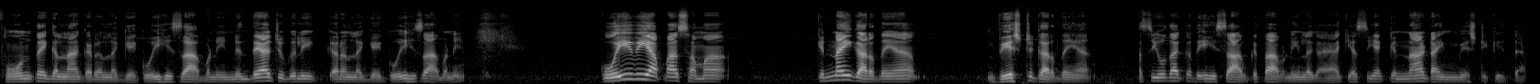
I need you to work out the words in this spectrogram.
ਫੋਨ ਤੇ ਗੱਲਾਂ ਕਰਨ ਲੱਗੇ ਕੋਈ ਹਿਸਾਬ ਨਹੀਂ, ਨਿੰਦਿਆ ਚੁਗਲੀ ਕਰਨ ਲੱਗੇ ਕੋਈ ਹਿਸਾਬ ਨਹੀਂ। ਕੋਈ ਵੀ ਆਪਾਂ ਸਮਾਂ ਕਿੰਨਾ ਹੀ ਕਰਦੇ ਆ ਵੇਸਟ ਕਰਦੇ ਆ ਅਸੀਂ ਉਹਦਾ ਕਦੇ ਹਿਸਾਬ ਕਿਤਾਬ ਨਹੀਂ ਲਗਾਇਆ ਕਿ ਅਸੀਂ ਇਹ ਕਿੰਨਾ ਟਾਈਮ ਵੇਸਟ ਕੀਤਾ।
